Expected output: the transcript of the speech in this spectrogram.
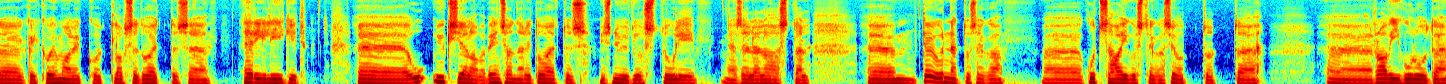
kõikvõimalikud lapsetoetuse eriliigid üksi elava pensionäri toetus, mis nüüd just tuli sellel aastal, tööõnnetusega, kutsehaigustega seotud ravikulude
